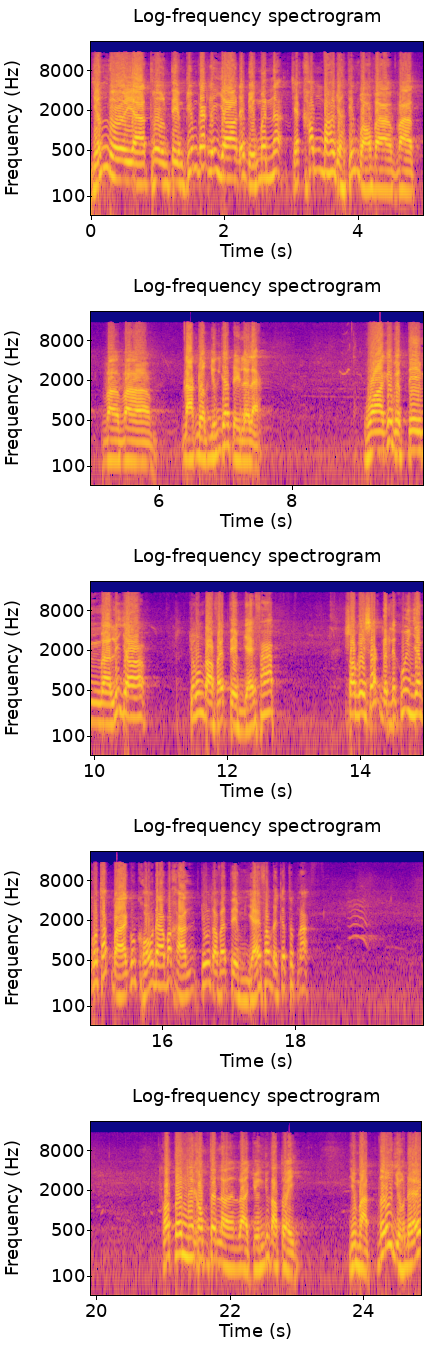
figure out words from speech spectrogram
những người à, thường tìm kiếm các lý do để biện minh á, sẽ không bao giờ tiến bộ và và và và đạt được những giá trị lợi lạc. Ngoài cái việc tìm à, lý do chúng ta phải tìm giải pháp. Sau khi xác định được nguyên nhân của thất bại của khổ đau bất hạnh chúng ta phải tìm giải pháp để kết thúc nó. Có tin hay không tin là là chuyện chúng ta tùy. Nhưng mà tứ diệu đế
